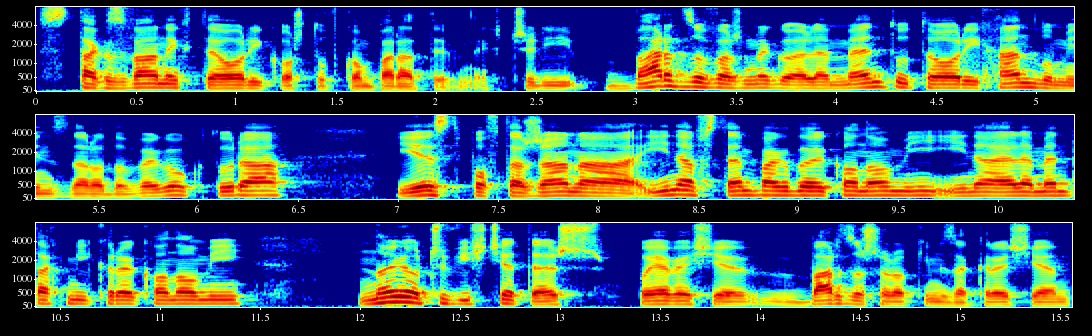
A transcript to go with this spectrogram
z tak zwanych teorii kosztów komparatywnych, czyli bardzo ważnego elementu teorii handlu międzynarodowego, która jest powtarzana i na wstępach do ekonomii, i na elementach mikroekonomii no i oczywiście też pojawia się w bardzo szerokim zakresie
